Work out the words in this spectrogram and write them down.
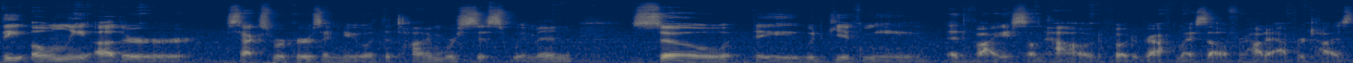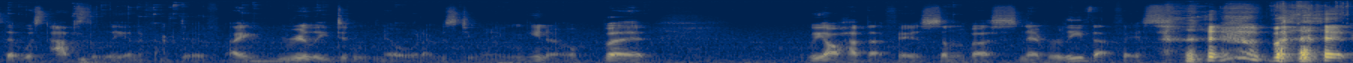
the only other sex workers I knew at the time were cis women, so they would give me advice on how to photograph myself or how to advertise that was absolutely ineffective. I really didn't know what I was doing, you know, but we all have that phase. Some of us never leave that phase. but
